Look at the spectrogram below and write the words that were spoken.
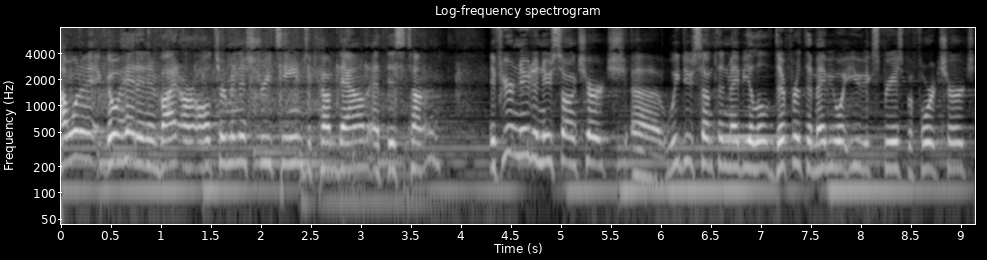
I want to go ahead and invite our altar ministry team to come down at this time. If you're new to New Song Church, uh, we do something maybe a little different than maybe what you've experienced before at church.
